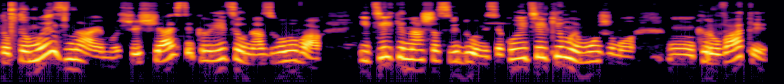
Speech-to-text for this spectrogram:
Тобто ми знаємо, що щастя криється у нас в головах, і тільки наша свідомість, якою тільки ми можемо керувати.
